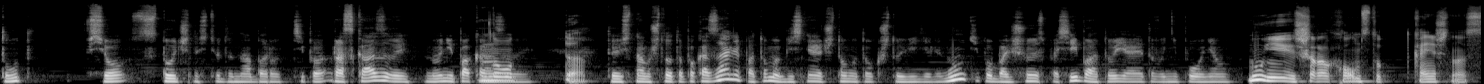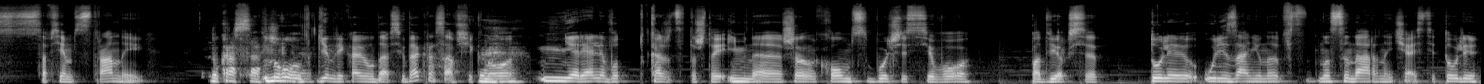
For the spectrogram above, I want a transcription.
Тут все с точностью да наоборот. Типа рассказывай, но не показывай. Да. То есть нам что-то показали, потом объясняют, что мы только что видели. Ну, типа, большое спасибо, а то я этого не понял. Ну и Шерлок Холмс тут, конечно, совсем странный. Ну, красавчик. Ну, да. Генри Кавилл, да, всегда красавчик, но мне реально вот кажется то, что именно Шерлок Холмс больше всего подвергся то ли урезанию на, на сценарной части, то ли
